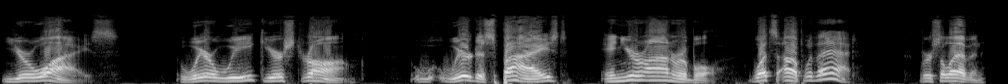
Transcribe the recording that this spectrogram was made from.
you're wise. We're weak, you're strong. We're despised, and you're honorable. What's up with that? Verse 11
